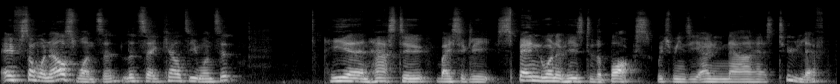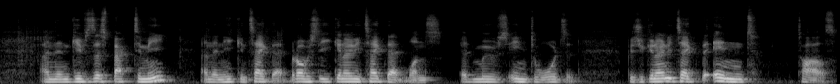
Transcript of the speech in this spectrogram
if someone else wants it, let's say Kelty wants it, he then has to basically spend one of his to the box, which means he only now has two left, and then gives this back to me, and then he can take that. But obviously, he can only take that once it moves in towards it, because you can only take the end tiles.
